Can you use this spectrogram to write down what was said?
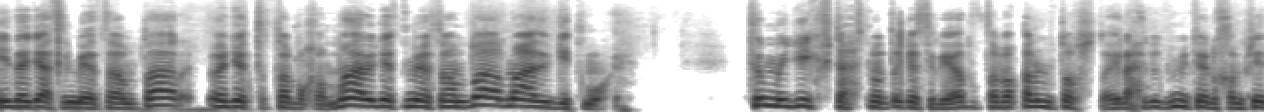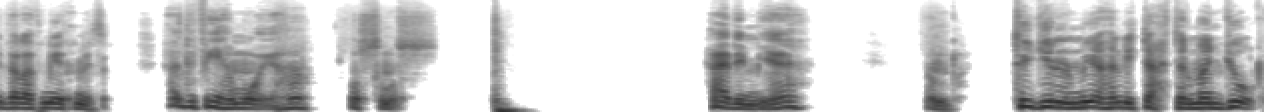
إذا جات مياه الأمطار وجدت الطبقة ما وجدت مياه الأمطار ما لقيت مويه ثم يجيك في تحت منطقة الرياض الطبقة المتوسطة إلى حدود 250 300 متر. هذه فيها مويه ها نص نص. هذه مياه. أمر. تجي للمياه اللي تحت المنجور.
